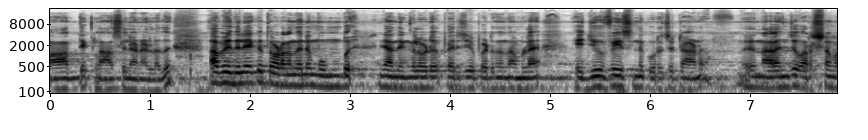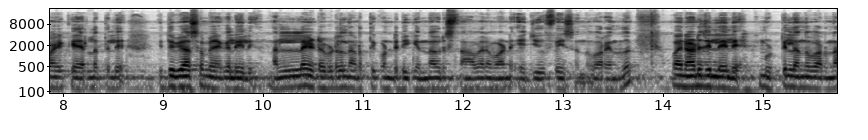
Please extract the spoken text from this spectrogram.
ആദ്യ ക്ലാസ്സിലാണുള്ളത് അപ്പോൾ ഇതിലേക്ക് തുടങ്ങുന്നതിന് മുമ്പ് ഞാൻ നിങ്ങളോട് പരിചയപ്പെടുന്നത് നമ്മളെ എഡ്യൂഫേസിനെ കുറിച്ചിട്ടാണ്. നാലഞ്ച് വർഷമായി കേരളത്തിൽ വിദ്യാഭ്യാസ മേഖലയിൽ നല്ല ഇടപെടൽ നടത്തിക്കൊണ്ടിരിക്കുന്ന ഒരു സ്ഥാപനമാണ് എഡ്യൂഫേസ് എന്ന് പറയുന്നത്. വയനാട് ജില്ലയിലെ മുട്ടിൽ എന്ന് പറഞ്ഞ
